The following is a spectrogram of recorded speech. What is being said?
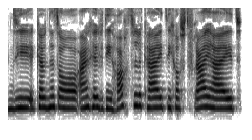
Die, ik heb het net al aangegeven, die hartelijkheid, die gastvrijheid.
